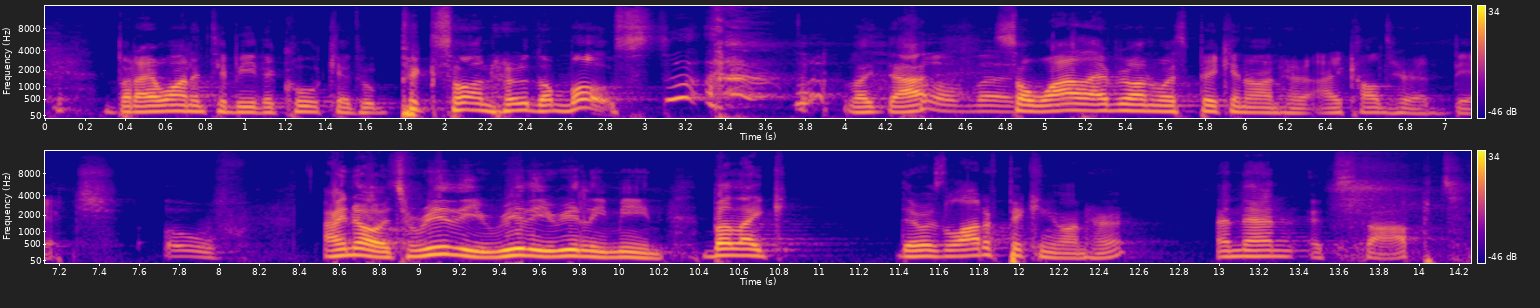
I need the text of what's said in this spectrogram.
but I wanted to be the cool kid who picks on her the most, like that. Oh, so while everyone was picking on her, I called her a bitch. Oh, I know it's really, really, really mean. But like, there was a lot of picking on her, and then it stopped.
